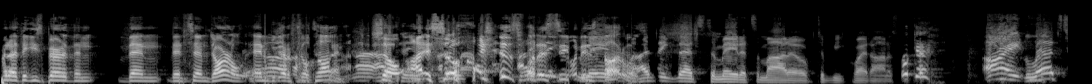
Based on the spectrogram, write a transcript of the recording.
but I think he's better than than than Sam Darnold, and we got to fill time. I- I So think- I, so I I, just want to see what his thought was. I think that's tomato tomato. To be quite honest. With Okay. All right, let's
